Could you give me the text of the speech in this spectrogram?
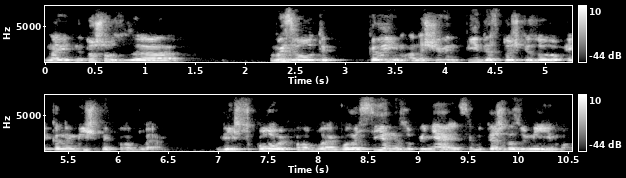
навіть не то, що а, визволити Крим, а на що він піде з точки зору економічних проблем, військових проблем. Бо Росія не зупиняється. Ми теж розуміємо.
